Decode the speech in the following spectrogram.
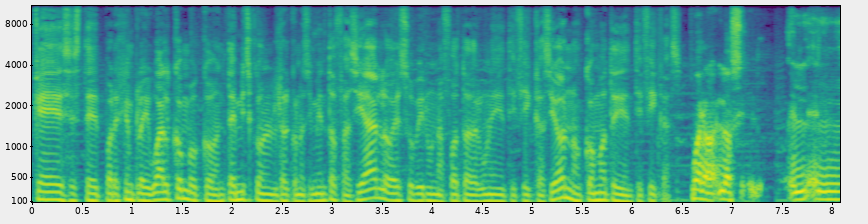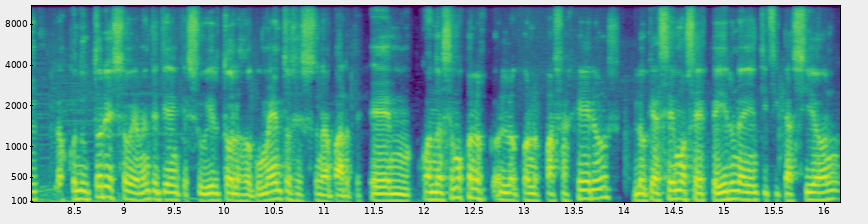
que es, este, por ejemplo, igual como con Temis con el reconocimiento facial, o es subir una foto de alguna identificación, o cómo te identificas? Bueno, los, los conductores obviamente tienen que subir todos los documentos, eso es una parte. Em, cuando hacemos con los, con los pasajeros, lo que hacemos es pedir una identificación,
